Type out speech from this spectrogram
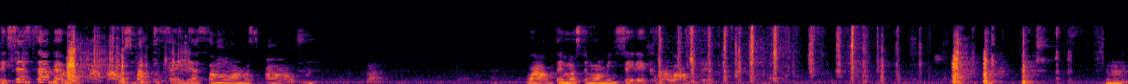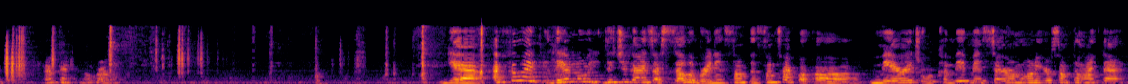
they said seven, I, I, was about to say that someone was, um, wow, they must have wanted me to say that because I lost it. Hmm. Okay, no problem. Yeah, I feel like they know that you guys are celebrating something, some type of uh, marriage or commitment ceremony or something like that.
